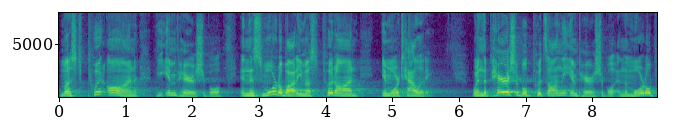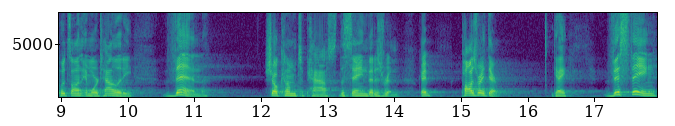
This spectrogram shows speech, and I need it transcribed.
must put on the imperishable, and this mortal body must put on immortality. When the perishable puts on the imperishable and the mortal puts on immortality, then shall come to pass the saying that is written. Okay? Pause right there. Okay? This thing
